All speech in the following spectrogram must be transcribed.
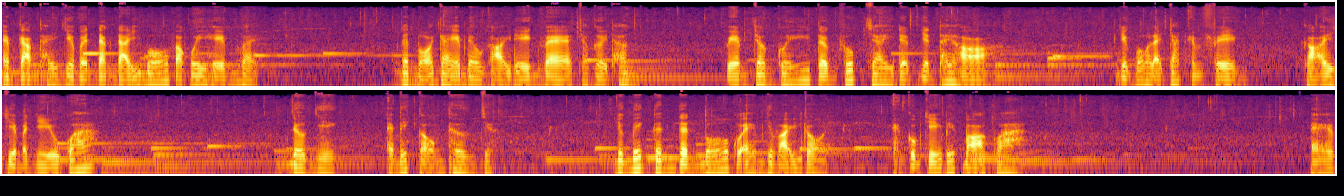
Em cảm thấy như mình đang đẩy bố vào nguy hiểm vậy. Nên mỗi ngày em đều gọi điện về cho người thân. Vì em trân quý từng phút giây được nhìn thấy họ. Nhưng bố lại trách em phiền, Gọi gì mà nhiều quá. Đương nhiên, em biết tổn thương chứ. Nhưng biết tính tình bố của em như vậy rồi, Em cũng chỉ biết bỏ qua. Em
